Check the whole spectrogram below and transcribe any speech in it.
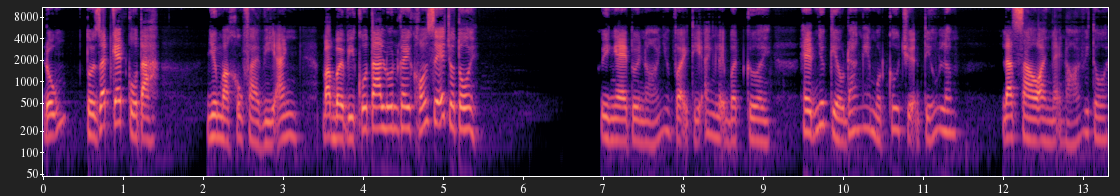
Đúng, tôi rất ghét cô ta. Nhưng mà không phải vì anh, mà bởi vì cô ta luôn gây khó dễ cho tôi. Huy nghe tôi nói như vậy thì anh lại bật cười, hệt như kiểu đang nghe một câu chuyện tiếu lâm. Lát sau anh lại nói với tôi.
